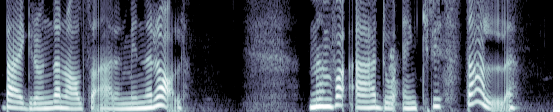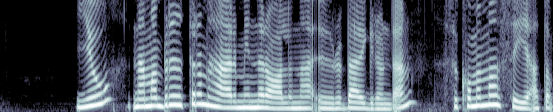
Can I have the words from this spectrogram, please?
berggrunden och alltså är en mineral. Men vad är då en kristall? Jo, när man bryter de här mineralerna ur berggrunden så kommer man se att de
